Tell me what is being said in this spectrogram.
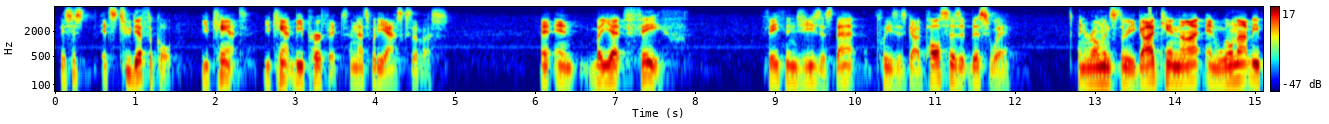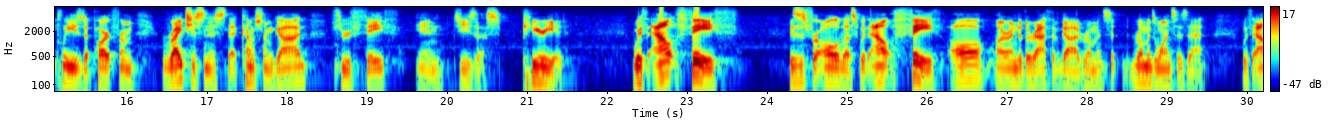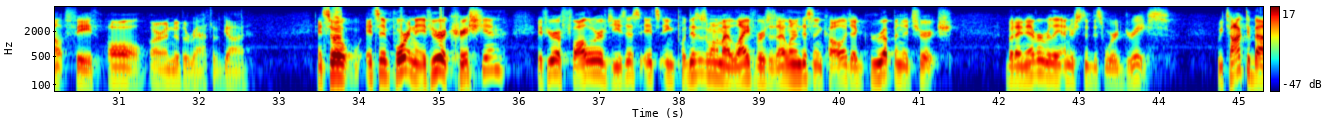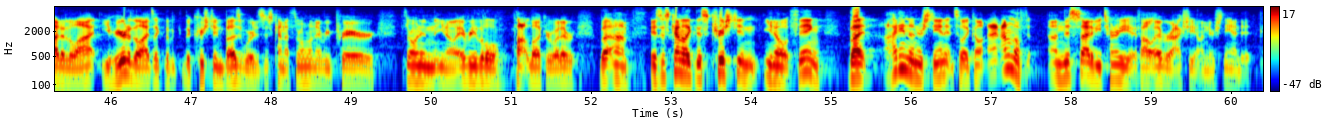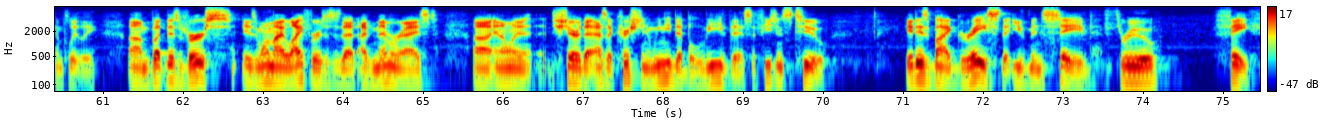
It's just, it's too difficult. You can't. You can't be perfect. And that's what He asks of us. And, and but yet, faith, faith in Jesus, that pleases God. Paul says it this way in Romans 3 God cannot and will not be pleased apart from righteousness that comes from God through faith in Jesus. Period. Without faith, this is for all of us. Without faith, all are under the wrath of God. Romans, Romans 1 says that. Without faith, all are under the wrath of God. And so it's important if you're a Christian, if you're a follower of Jesus, it's this is one of my life verses. I learned this in college. I grew up in the church, but I never really understood this word grace we talked about it a lot. You hear it a lot. It's like the, the Christian buzzword. It's just kind of thrown on every prayer or thrown in, you know, every little potluck or whatever. But um, it's just kind of like this Christian, you know, thing. But I didn't understand it until I, call, I don't know if on this side of eternity if I'll ever actually understand it completely. Um, but this verse is one of my life verses that I've memorized. Uh, and I want to share that as a Christian, we need to believe this. Ephesians 2. It is by grace that you've been saved through faith.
